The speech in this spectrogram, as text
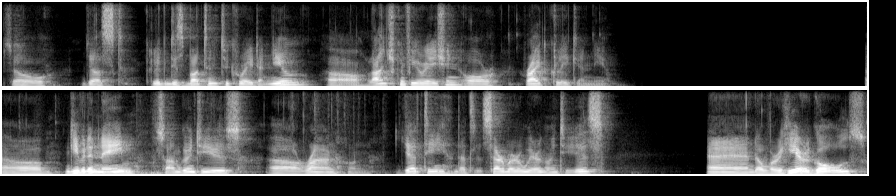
So just click this button to create a new uh, launch configuration or right click and new. Uh, give it a name. So I'm going to use uh, run on Jetty. That's the server we are going to use. And over here, goals,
